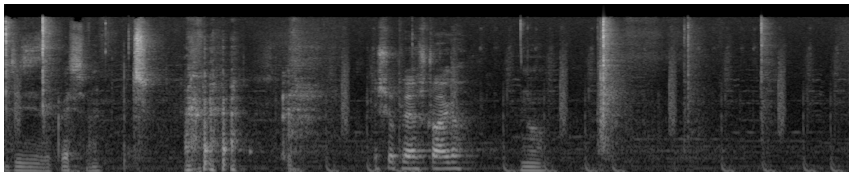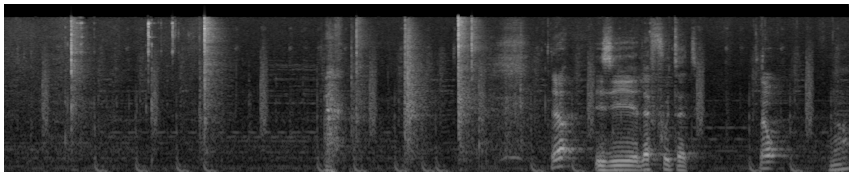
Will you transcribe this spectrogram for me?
This is a question. Is your player striker? No. Yeah. Is he left-footed? No. No.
